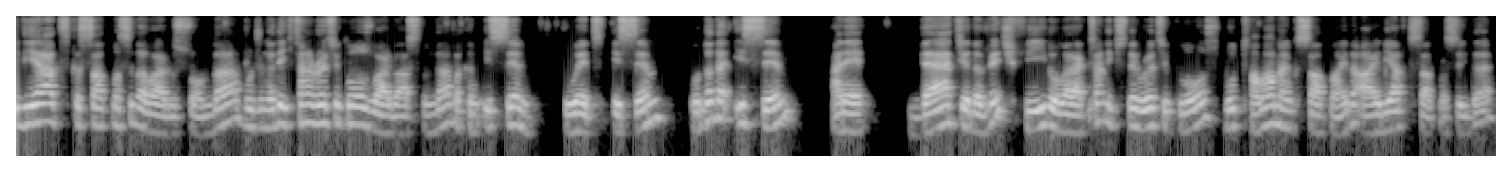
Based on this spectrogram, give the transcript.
ideat kısaltması da vardı sonda. Bu cümlede iki tane relative clause vardı aslında. Bakın isim with isim. Burada da isim hani that ya da which fiil olaraktan ikisi de relative clause. Bu tamamen kısaltmaydı. Ideat kısaltmasıydı.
